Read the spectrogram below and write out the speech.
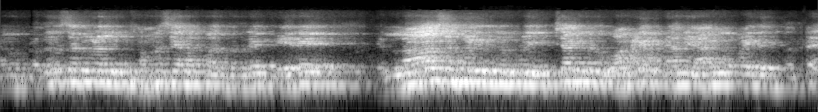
ನಮ್ಮ ಪ್ರಧಾನ ಸಭೆಗಳಲ್ಲಿ ಸಮಸ್ಯೆ ಏನಪ್ಪಾ ಅಂತಂದ್ರೆ ಬೇರೆ ಎಲ್ಲಾ ಸಭೆಗಳಿಗಿಂತ ಕೂಡ ಹೆಚ್ಚಾಗಿರೋದು ವಾಕ್ಯ ಜ್ಞಾನ ಯಾರಿಗಪ್ಪ ಇದೆ ಅಂತಂದ್ರೆ,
